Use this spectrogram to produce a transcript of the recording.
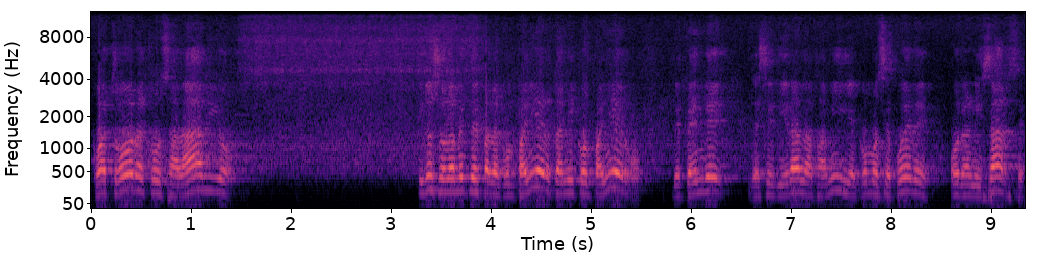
cuatro horas con salario. Y no solamente para el compañero, también compañero. Depende, decidirá la familia cómo se puede organizarse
